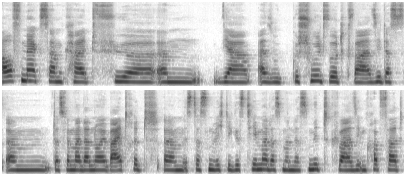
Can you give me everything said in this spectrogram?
Aufmerksamkeit für, ähm, ja, also geschult wird quasi, dass, ähm, dass wenn man da neu beitritt, ähm, ist das ein wichtiges Thema, dass man das mit quasi im Kopf hat,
